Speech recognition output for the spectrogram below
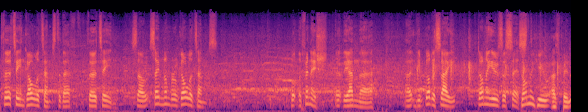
13 goal attempts to their 13. So, same number of goal attempts. But the finish at the end there, uh, you've got to say, Donahue's assist. Donahue has been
